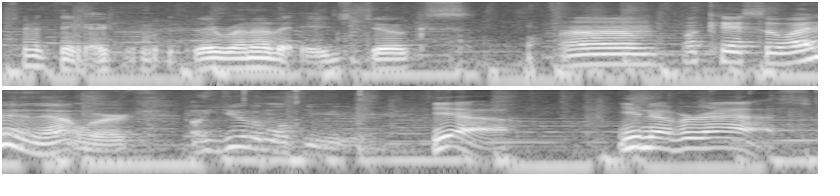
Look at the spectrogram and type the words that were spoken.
I'm trying to think. I, did I run out of age jokes? Um. Okay. So why didn't that work? Oh, you have a multimeter. Yeah, you never asked.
